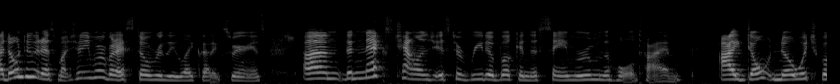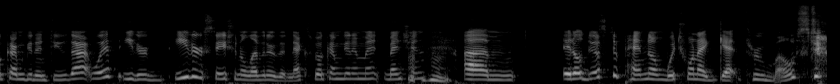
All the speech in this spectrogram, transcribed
I don't do it as much anymore, but I still really like that experience. Um the next challenge is to read a book in the same room the whole time. I don't know which book I'm going to do that with, either either Station 11 or the next book I'm going to men- mention. Mhm. Um it'll just depend on which one I get through most.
